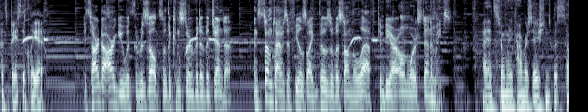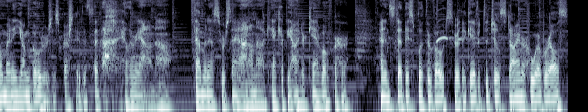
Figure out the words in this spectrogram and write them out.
That's basically it. It's hard to argue with the results of the conservative agenda. And sometimes it feels like those of us on the left can be our own worst enemies. I had so many conversations with so many young voters, especially that said, ah, Hillary, I don't know. Feminists who were saying, I don't know, I can't get behind her, can't vote for her. And instead they split their votes or they gave it to Jill Stein or whoever else.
